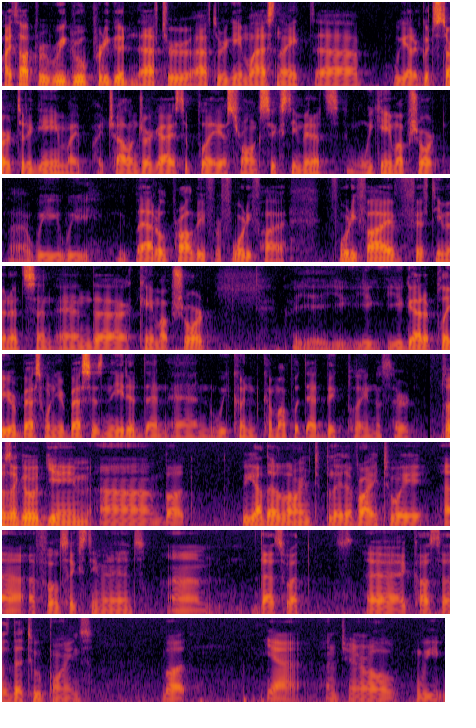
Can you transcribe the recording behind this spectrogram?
I thought we regrouped pretty good after after the game last night. Uh, we had a good start to the game. I, I, challenged our guys to play a strong 60 minutes. We came up short. Uh, we, we, we battled probably for 45, 45 50 minutes and, and uh, came up short. You, you, you got to play your best when your best is needed, and, and we couldn't come up with that big play in the third. It was a good game, um, but we got to learn to play the right way uh, a full 60 minutes. Um, that's what uh, cost us the two points. But yeah, in general, we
